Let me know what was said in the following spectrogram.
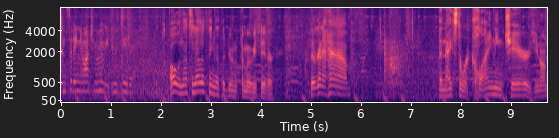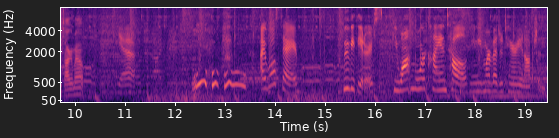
and sitting and watching a movie in a theater. Oh, and that's another thing that they're doing at the movie theater. They're gonna have the nice the reclining chairs. You know what I'm talking about? Yeah. Ooh-hoo-hoo. I will say, movie theaters, if you want more clientele, you need more vegetarian options.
